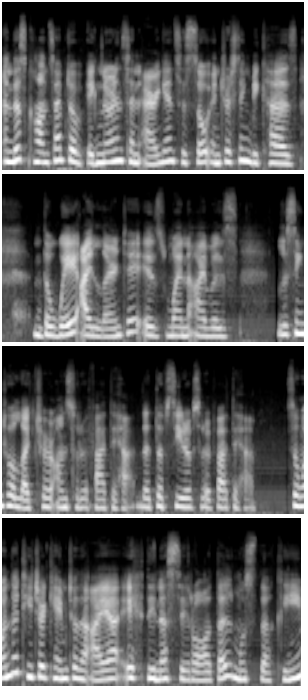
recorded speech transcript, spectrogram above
And this concept of ignorance and arrogance is so interesting because the way I learned it is when I was listening to a lecture on Surah Fatiha, the tafsir of Surah Fatiha. So when the teacher came to the ayah, Ihdina sirat al mustaqim,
